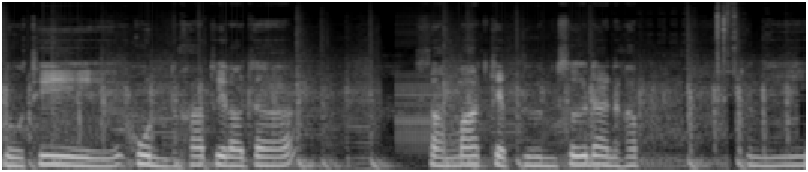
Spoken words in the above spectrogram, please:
ดูที่หุ่นนะครับที่เราจะ สามารถเก็บเงินซื้อได้นะครับ อันนี้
